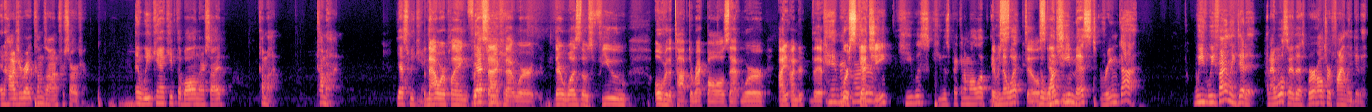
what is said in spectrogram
And Haji Wright comes on for Sargent. And we can't keep the ball on their side. Come on. Come on. Yes, we can. But now we're playing for Yes, the fact can. that we're there was those few over the top direct balls that were I under that Cameron were Carter, sketchy. He was he was picking them all up. They And you know what? The ones he missed, Ream got. We we finally did it. And I will say this, Berhalter finally did it.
